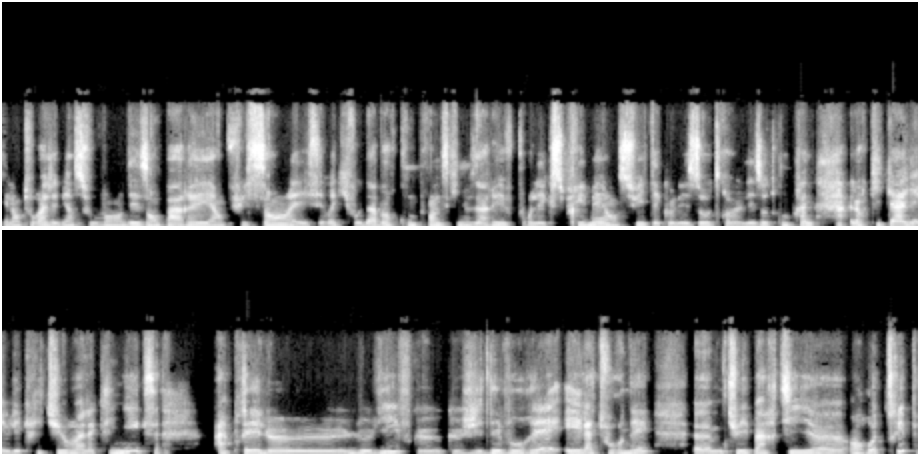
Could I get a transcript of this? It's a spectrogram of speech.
Et l'entourage est bien souvent désemparé et impuissant. Et c'est vrai qu'il faut d'abord comprendre ce qui nous arrive pour l'exprimer ensuite et que les autres, les autres comprennent. Alors, Kika, il y a eu l'écriture à la clinique après le, le livre que, que j'ai dévoré et la tournée, euh, tu es parti euh, en road trip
